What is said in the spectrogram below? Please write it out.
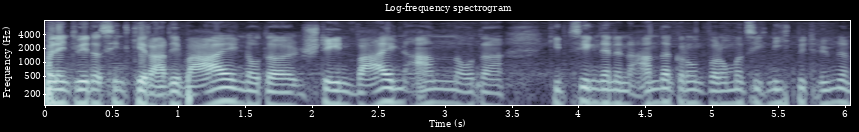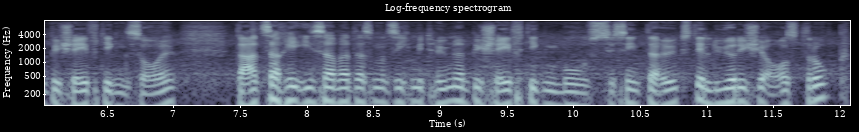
weil entweder sind gerade Wahlen oder stehen Wahlen an oder gibt es irgendeinen anderen Grund, warum man sich nicht mit Hymnen beschäftigen soll. Tatsache ist aber, dass man sich mit Hymnen beschäftigen muss. Sie sind der höchste lyrische Ausdruck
